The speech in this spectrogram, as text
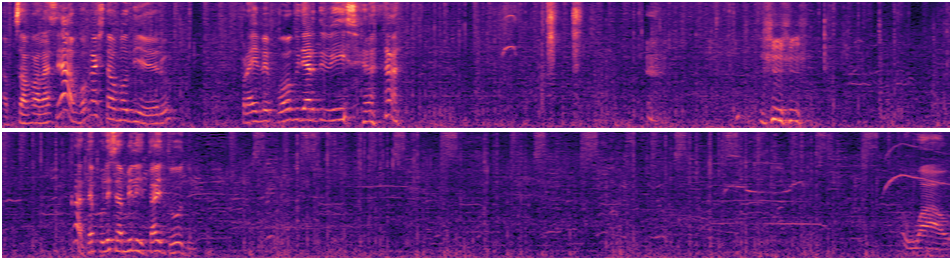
A pessoa falar assim, ah, vou gastar o meu dinheiro para ir ver fogo de artifício. Cara, Até polícia militar e tudo. Uau!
